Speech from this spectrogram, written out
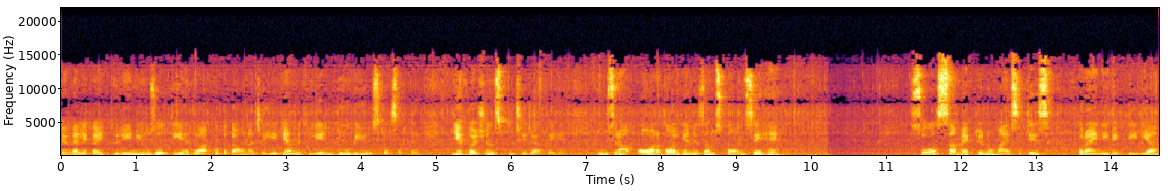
पे मेलेकाइट ग्रीन यूज़ होती है तो आपको पता होना चाहिए कि हम मिथिलीन ब्लू भी यूज़ कर सकते हैं। ये क्वेश्चन पूछे जाते हैं। दूसरा, और ऑर्गेनिजम्स कौन से हैं? So some actinomycetes corynebacteria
